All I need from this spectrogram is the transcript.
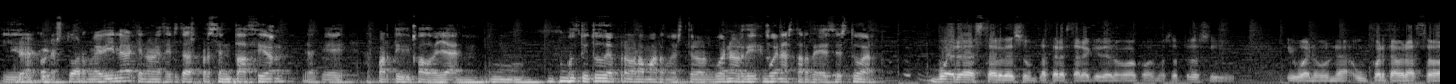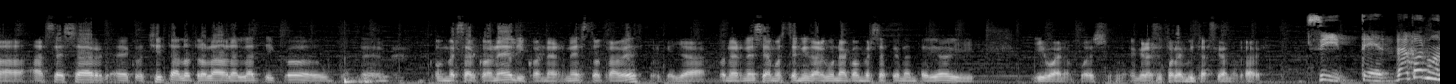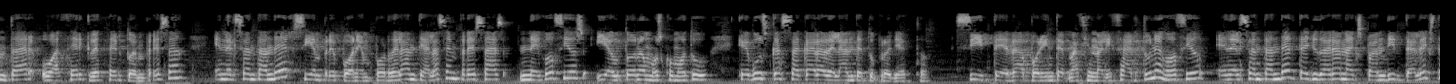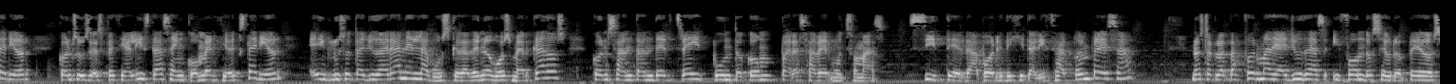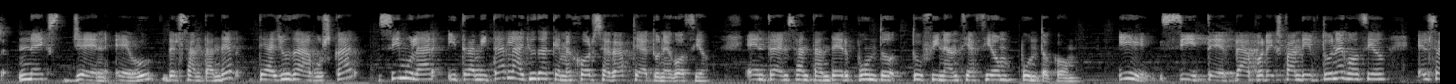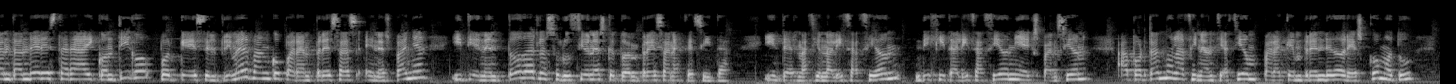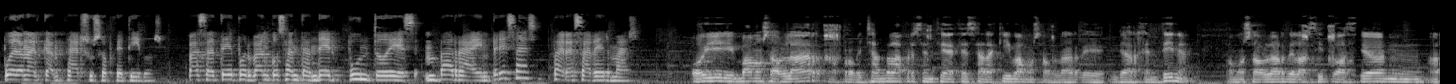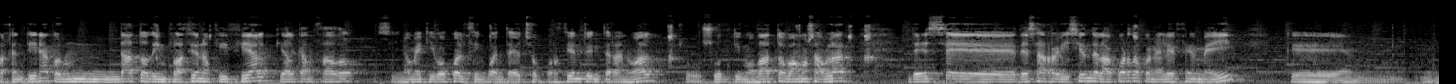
Y con Stuart Medina, que no necesitas presentación, ya que has participado ya en multitud de programas nuestros. Buenos buenas tardes, Stuart. Buenas tardes, un placer estar aquí de nuevo con vosotros y, bueno, un fuerte abrazo a, César eh, Cochita al otro lado del Atlántico. Un placer conversar con él y con Ernesto otra vez, porque ya con Ernesto ya hemos tenido alguna conversación anterior y, y bueno, pues gracias por la invitación otra vez. Si te da por montar o hacer crecer tu empresa, en el Santander siempre ponen por delante a las empresas, negocios y autónomos como tú que buscas sacar adelante tu proyecto. Si te da por internacionalizar tu negocio, en el Santander te ayudarán a expandirte al exterior con sus especialistas en comercio exterior e incluso te ayudarán en la búsqueda de nuevos mercados con santandertrade.com para saber mucho más. Si te da por digitalizar tu empresa, nuestra plataforma de ayudas y fondos europeos NextGen EU del Santander te ayuda a buscar, simular y tramitar la ayuda que mejor se adapte a tu negocio. Entra en santander.tufinanciación.com. Y si te da por expandir tu negocio, el Santander estará ahí contigo porque es el primer banco para empresas en España y tienen todas las soluciones que tu empresa necesita. Internacionalización, digitalización y expansión, aportando la financiación para que emprendedores como tú puedan alcanzar sus objetivos. Pásate por bancosantander.es barra empresas para saber más. Hoy vamos a hablar, aprovechando la presencia de César aquí, vamos a hablar de, Argentina. Vamos a hablar de la situación argentina con un dato de inflación oficial que ha alcanzado, si no me equivoco, el 58% interanual, su, último dato. Vamos a hablar de, ese, de esa revisión del acuerdo con el FMI que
